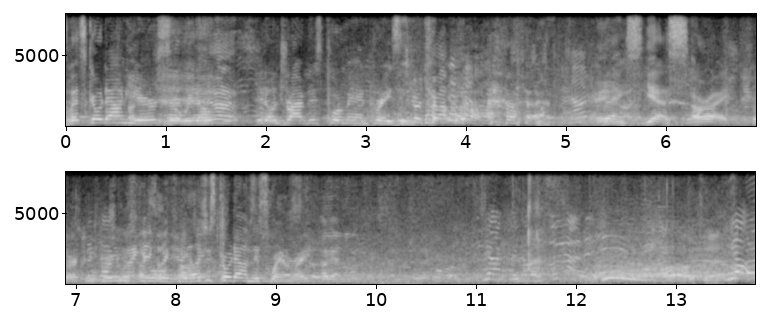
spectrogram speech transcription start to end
let's go down here so we don't we don't drive this poor man crazy. Let's go chop it up. Thanks. Yes. All right. Hey, let's just go down this way. All right. Okay. Zack, oh yeah.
